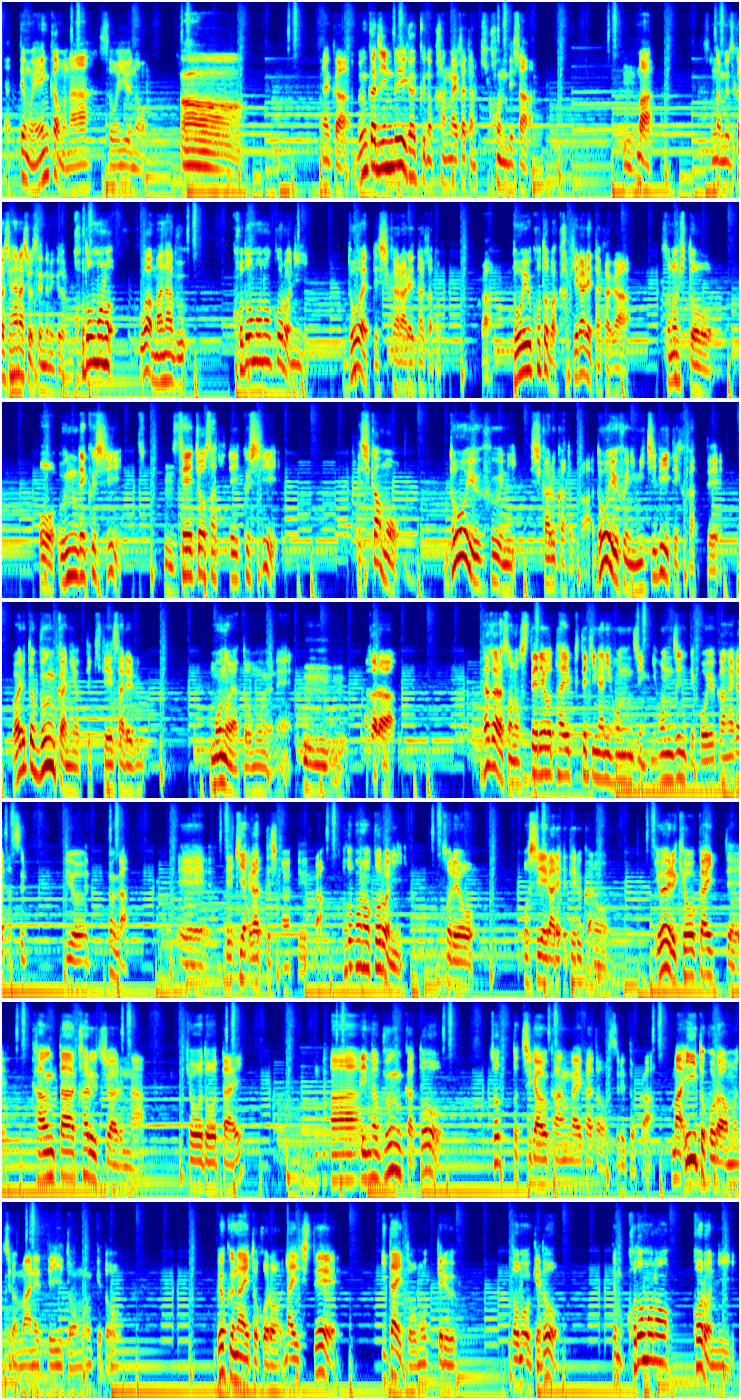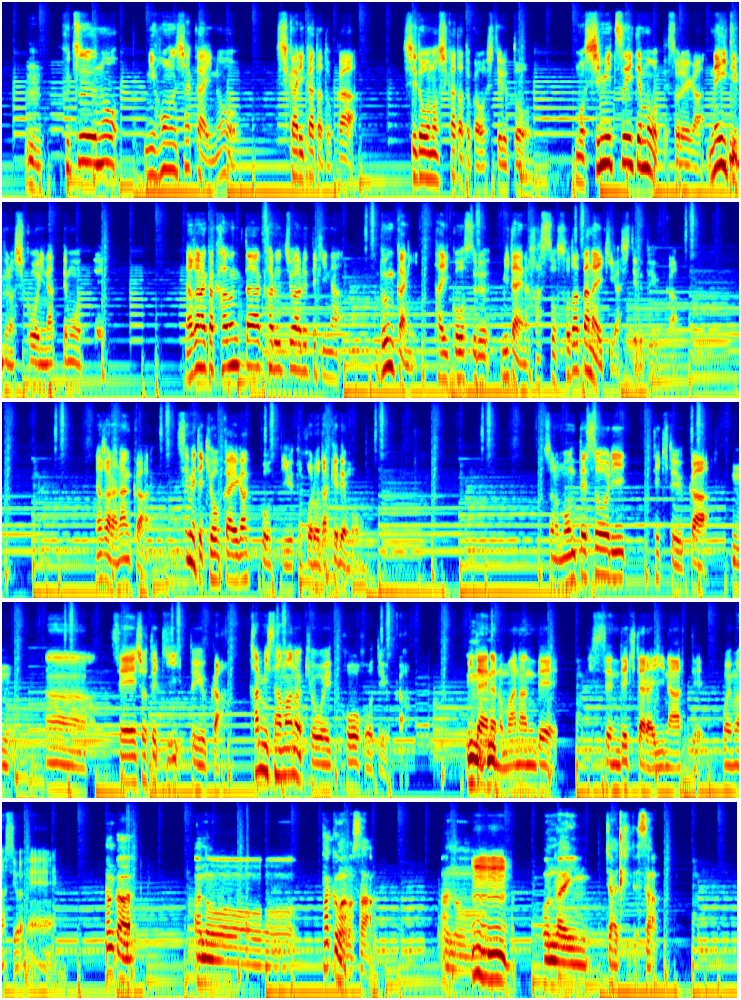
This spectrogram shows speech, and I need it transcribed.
やってもええんかもな、そういうの。ああ。なんか文化人類学の考え方の基本でさ、うん、まあ、そんな難しい話をせんでもいいけど、子供のは学ぶ。子供の頃にどうやって叱られたかとか、どういう言葉かけられたかが、その人を生んでいくし、うん成長させていくし、でしかも、どういうふうに叱るかとか、どういうふうに導いていくかって、割と文化によって規定されるものやと思うよね。うんうんだから、だからそのステレオタイプ的な日本人、日本人ってこういう考え方するようなのが、えー出来上がってしまうというか、子供の頃にそれを教えられてるかの、いわゆる教会ってカウンターカルチュアルな共同体、周りの文化とちょっと違う考え方をするとか、まあいいところはもちろん真似ていいと思うけど、良くないところに対して痛いと思ってると思うけどでも子供の頃にうん。普通の日本社会の叱り方とか指導の仕方とかをしてるともう染みついてもうてそれが。ネイティブの思考になってもうて、なかなかカウンターカルチュアル的な文化に対抗するみたいな発想育たない気がしてるというか。だからなんかせめて教会学校っていうところだけでもそのモンテッソーリ的というか、うん。うん、聖書的というか神様の教育方法というかみたいなのを学んで実践できたらいいなって思いますよね。なんかあのー、たくまのさあのーうんうん。オンラインチャーチでさ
